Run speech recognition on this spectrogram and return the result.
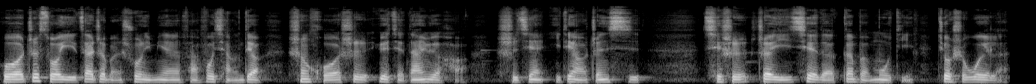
我之所以在这本书里面反复强调生活是越简单越好，时间一定要珍惜，其实这一切的根本目的就是为了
